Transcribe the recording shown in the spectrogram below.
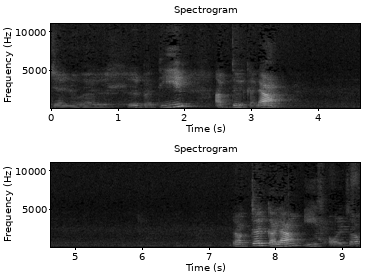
Jainul uh, Badin Abdul Kalam. Dr. Kalam is also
